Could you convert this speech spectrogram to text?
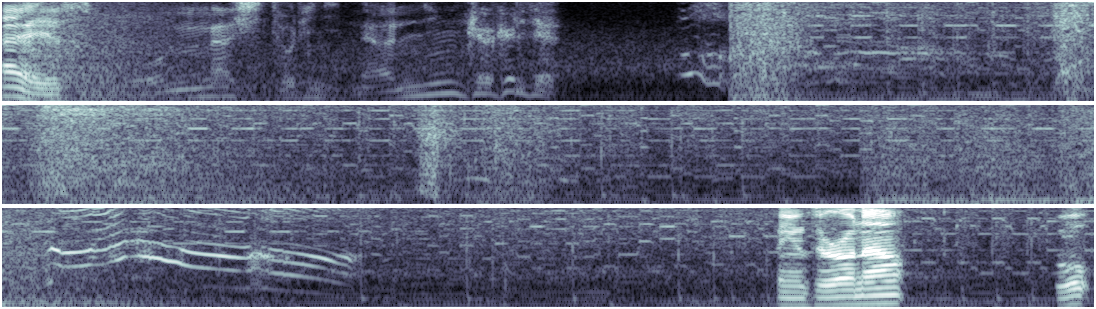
That is. Thing zero now. Oh.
